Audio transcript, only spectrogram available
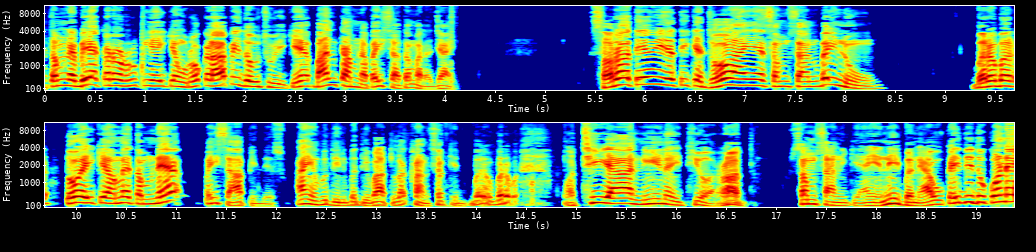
તમને બે કરોડ રૂપિયા એ કે હું રોકડા આપી દઉં છું એ કે બાંધકામના પૈસા તમારા જાય. શરત એવી હતી કે જો અહીંયા શમશાન બન્યું, બરોબર, તો એ કે અમે તમને પૈસા આપી દેશું. અહીંયા સુધીની બધી વાત લખાણ શકી બરોબર પછી આ નિર્ણય થયો રદ. શમશાન કે અહીંયા નહીં બને. આવું કહી દીધું કોને?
